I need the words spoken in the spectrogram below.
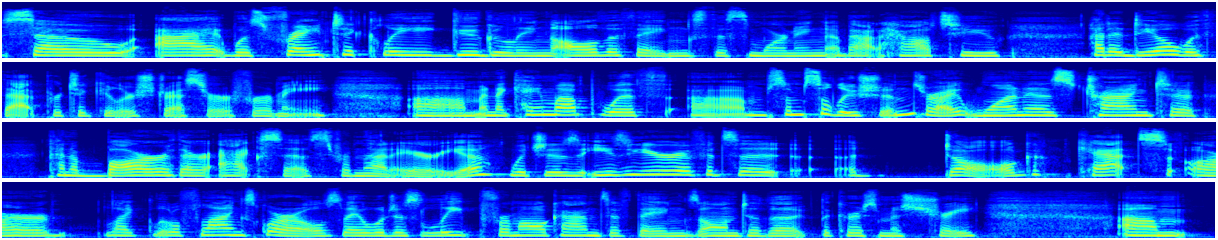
So I was frantically Googling all the things this morning about how to how to deal with that particular stressor for me. Um, and I came up with um, some solutions, right? One is trying to kind of bar their access from that area, which is easier if it's a, a dog. Cats are like little flying squirrels. They will just leap from all kinds of things onto the, the Christmas tree. Um,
